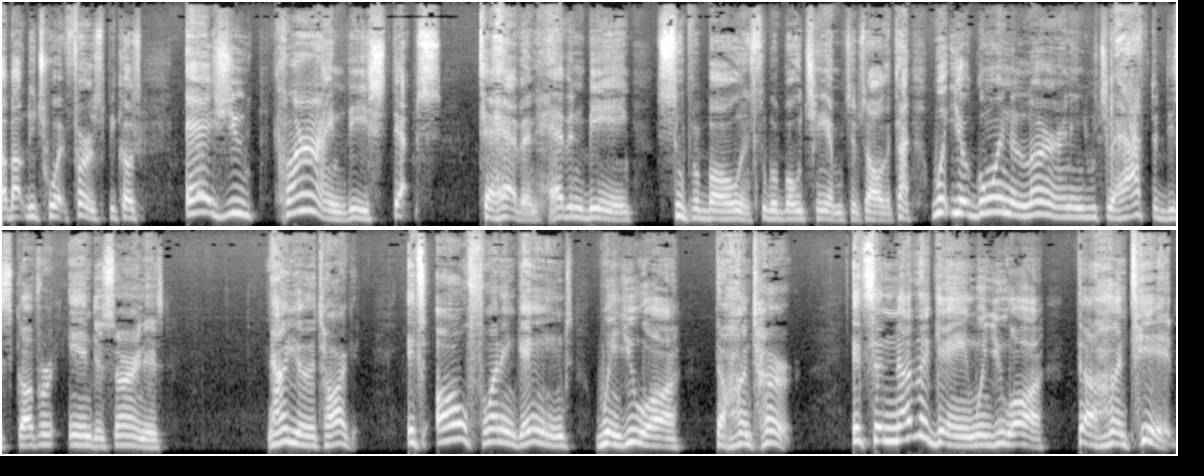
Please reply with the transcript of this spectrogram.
about Detroit first, because as you climb these steps to heaven, heaven being Super Bowl and Super Bowl championships all the time, what you're going to learn and what you have to discover and discern is now you're the target. It's all fun and games when you are the hunter. It's another game when you are the hunted.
